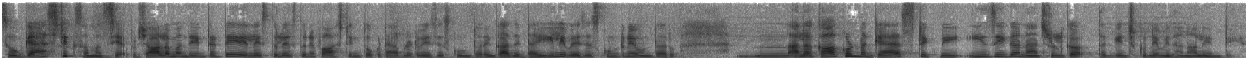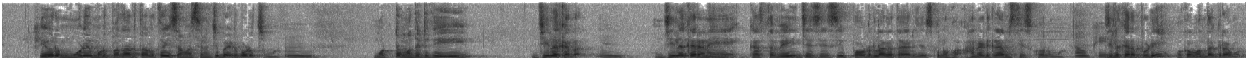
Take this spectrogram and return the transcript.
సో గ్యాస్ట్రిక్ సమస్య. ఇప్పుడు చాలా మంది ఏంటంటే లేస్తూ లేస్తూనే ఫాస్టింగ్తో ఒక టాబ్లెట్ వేసేసుకుంటారు. ఇంకా అది డైలీ వేసేసుకుంటూనే ఉంటారు. అలా కాకుండా గ్యాస్ట్రిక్ని ఈజీగా న్యాచురల్గా తగ్గించుకునే విధానాలు ఏంటి? కేవలం మూడే మూడు పదార్థాలతో ఈ సమస్య నుంచి బయటపడవచ్చమ్మా మ్, మొట్టమొదటిది జీలకర్ర. జీలకర్రని కాస్త వేయించేసేసి పౌడర్ లాగా తయారు చేసుకుని హండ్రెడ్ గ్రామ్స్ తీసుకోవాలమ్మా. జీలకర్ర పొడి ఒక వంద గ్రాములు.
